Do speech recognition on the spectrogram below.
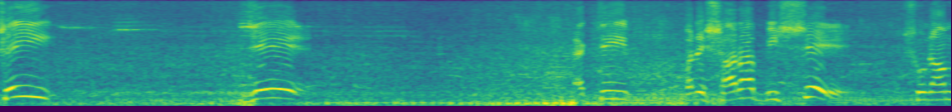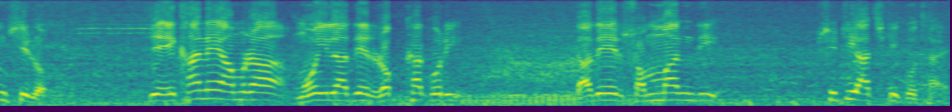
সেই যে একটি মানে সারা বিশ্বে সুনাম ছিল, যে এখানে আমরা মহিলাদের রক্ষা করি, তাদের সম্মান দিই, সেটি আজকে কোথায়?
